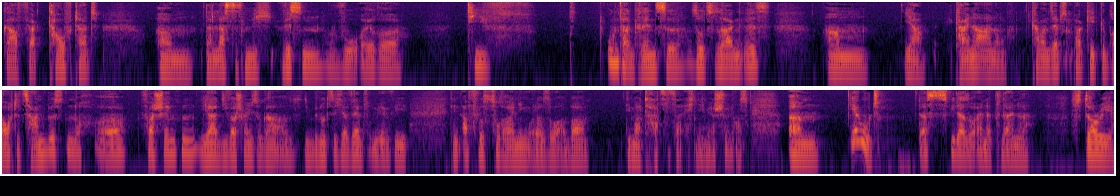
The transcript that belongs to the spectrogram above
gar verkauft hat, ähm, dann lasst es mich wissen, wo eure tief Untergrenze sozusagen ist. Ähm, ja, keine Ahnung. Kann man selbst ein Paket gebrauchte Zahnbürsten noch äh, verschenken? Ja, die wahrscheinlich sogar. Also die benutze ich ja selbst, um irgendwie den Abfluss zu reinigen oder so. Aber die Matratze sah echt nicht mehr schön aus. Ähm, ja gut, das ist wieder so eine kleine Story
